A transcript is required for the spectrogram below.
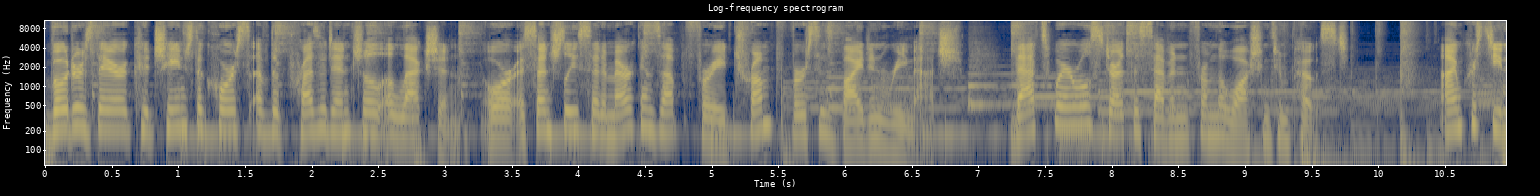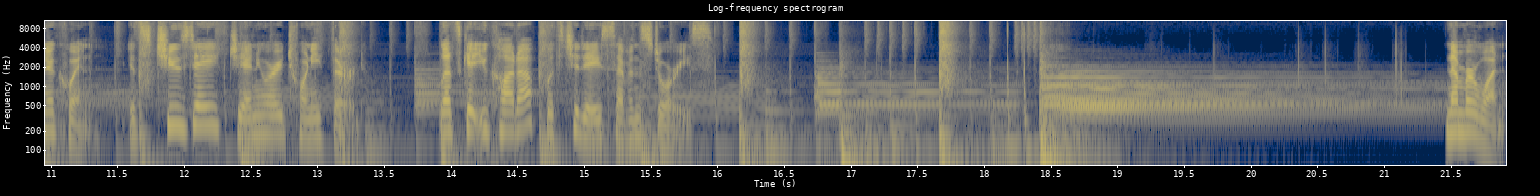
Voters there could change the course of the presidential election, or essentially set Americans up for a Trump versus Biden rematch. That's where we'll start the seven from the Washington Post. I'm Christina Quinn. It's Tuesday, January 23rd. Let's get you caught up with today's seven stories. Number one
